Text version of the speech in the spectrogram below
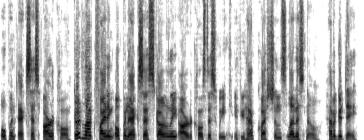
open access article. Good luck finding open access scholarly articles this week. If you have questions, let us know. Have a good day.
